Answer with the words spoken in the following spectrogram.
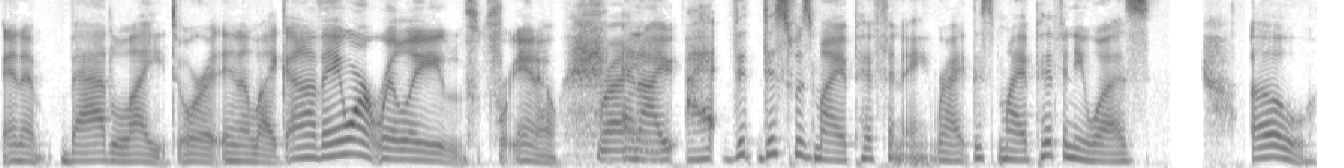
in a bad light or in a like ah they weren't really for, you know Right. and i, I th- this was my epiphany right this my epiphany was oh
